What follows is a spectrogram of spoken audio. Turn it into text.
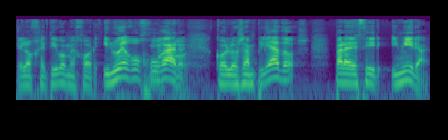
el objetivo, mejor. Y luego jugar Mejor. con los ampliados para decir, y mira,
